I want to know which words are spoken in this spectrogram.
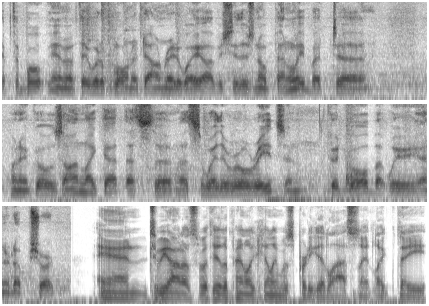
if the you know, if they would have blown it down right away, obviously there's no penalty. But uh, when it goes on like that, that's the that's the way the rule reads. And good goal, but we ended up short. And to be honest with you, the penalty killing was pretty good last night. Like they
